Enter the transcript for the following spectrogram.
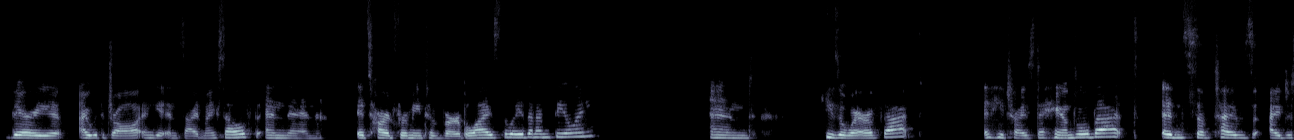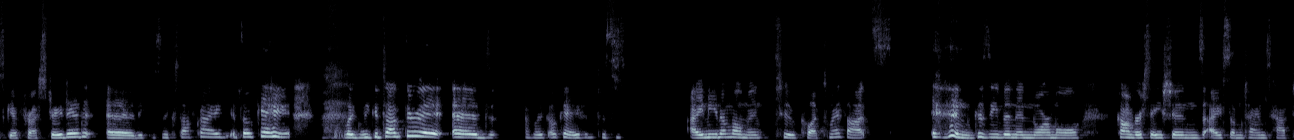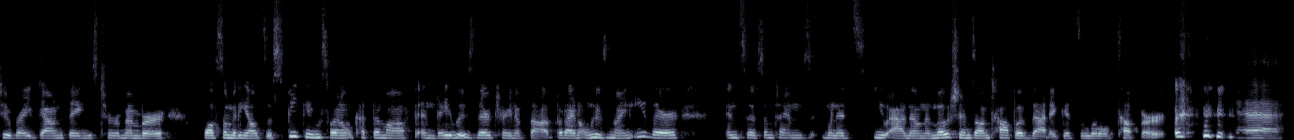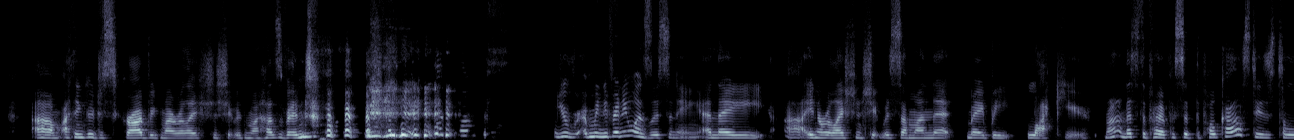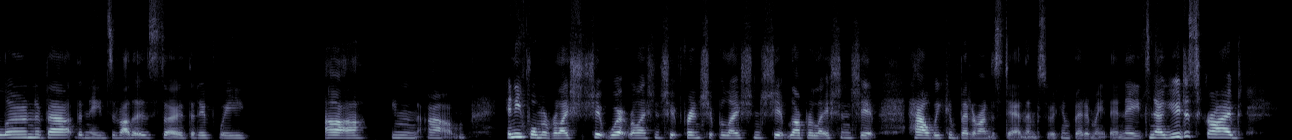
very I withdraw and get inside myself and then it's hard for me to verbalize the way that I'm feeling. And he's aware of that and he tries to handle that and sometimes I just get frustrated and he's like stop crying it's okay like we could talk through it and I'm like okay just I need a moment to collect my thoughts and because even in normal conversations I sometimes have to write down things to remember while somebody else is speaking so I don't cut them off and they lose their train of thought, but I don't lose mine either. And so sometimes when it's you add on emotions on top of that, it gets a little tougher. yeah. Um, I think you're describing my relationship with my husband. you I mean, if anyone's listening and they are in a relationship with someone that may be like you, right? That's the purpose of the podcast is to learn about the needs of others so that if we are in um, any form of relationship, work relationship, friendship relationship, love relationship, how we can better understand them so we can better meet their needs. Now, you described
